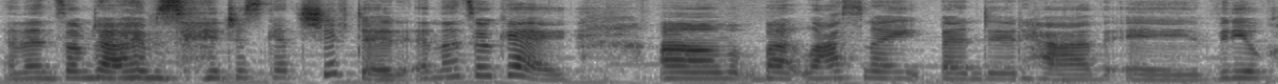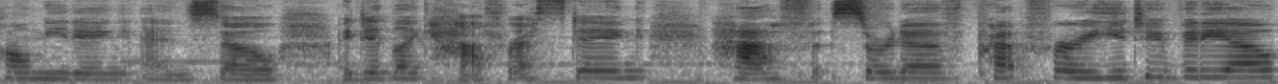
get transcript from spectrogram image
and then sometimes it just gets shifted and that's okay. Um, but last night Ben did have a video call meeting and so I did like half resting, half sort of prep for a YouTube video.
